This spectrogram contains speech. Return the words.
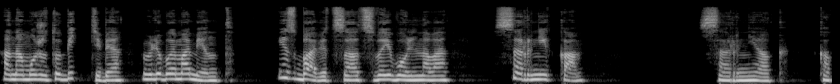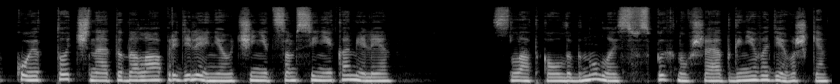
Она может убить тебя в любой момент, избавиться от своевольного сорняка». «Сорняк! Какое точное ты дала определение ученицам синей камелии!» Сладко улыбнулась вспыхнувшая от гнева девушке.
